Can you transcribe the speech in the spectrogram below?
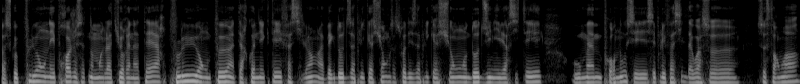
parce que plus on est proche de cette nomenclature rénataire, plus on peut interconnecter facilement avec d'autres applications, que ce soit des applications d'autres universités, ou même pour nous, c'est plus facile d'avoir ce, ce format.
